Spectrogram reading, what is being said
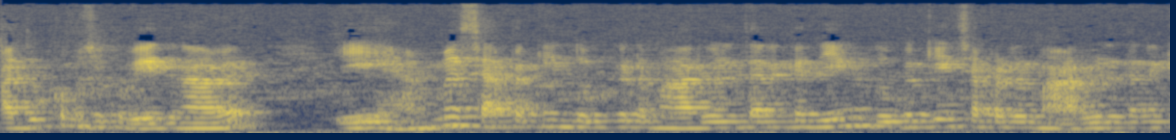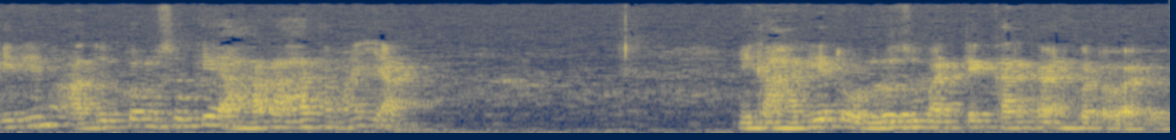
අදුක්කම සුඛ වේදනාව ඒ හැම සැපකින් දුකකට මාරු වෙන තැනකදීම දුකකින් සැපට මාරු වෙන තැනකදීම අදුක්කම සුඛේ ආහාරහ තමයි යන්නේ. මේක හරියට ඔර්ලෝසු බට්ටේ කරකවනකොට වගේ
